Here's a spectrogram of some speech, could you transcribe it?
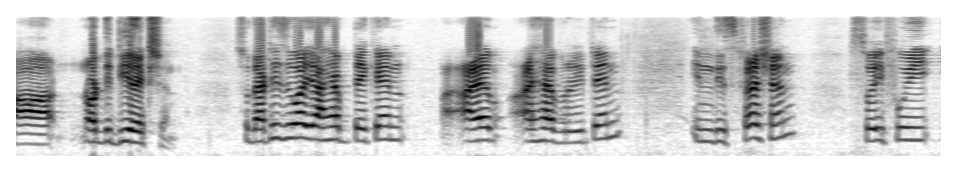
uh, not the direction. So, that is why I have taken I have I have written in this fashion. So, if we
